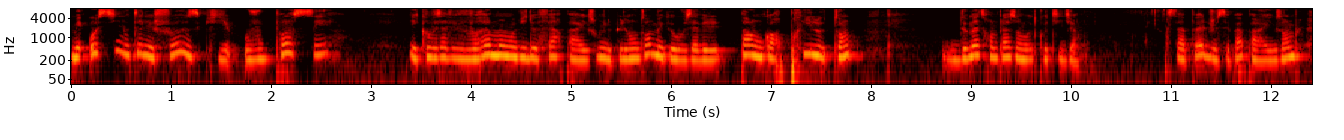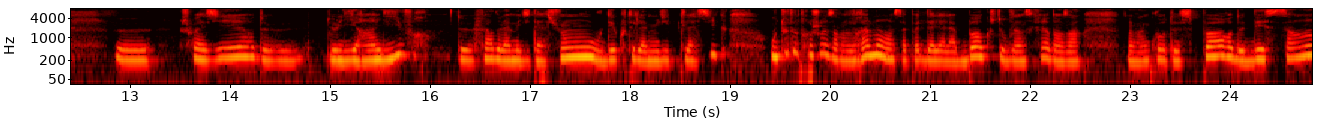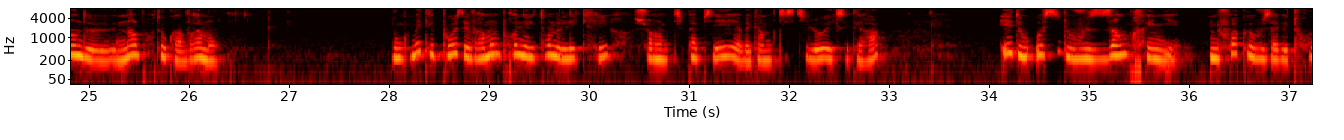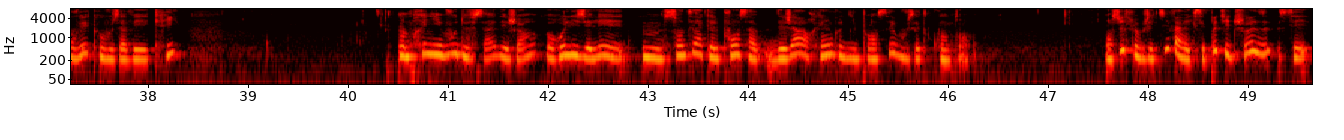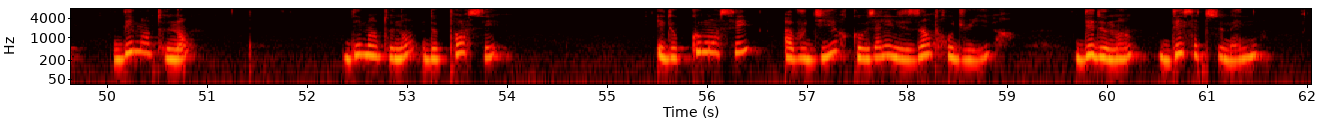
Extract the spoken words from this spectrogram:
mais aussi noter les choses qui vous pensez et que vous avez vraiment envie de faire par exemple depuis longtemps, mais que vous n'avez pas encore pris le temps de mettre en place dans votre quotidien. Ça peut être, je sais pas, par exemple, euh, choisir de, de lire un livre de faire de la méditation ou d'écouter de la musique classique ou toute autre chose. Hein. Vraiment, ça peut être d'aller à la boxe, de vous inscrire dans un, dans un cours de sport, de dessin, de n'importe quoi, vraiment. Donc mettez pause et vraiment prenez le temps de l'écrire sur un petit papier avec un petit stylo, etc. Et de, aussi de vous imprégner. Une fois que vous avez trouvé, que vous avez écrit, Imprégnez-vous de ça déjà, relisez-les hum, sentez à quel point ça, déjà rien que d'y penser, vous êtes content. Ensuite, l'objectif avec ces petites choses, c'est dès maintenant, dès maintenant, de penser et de commencer à vous dire que vous allez les introduire dès demain, dès cette semaine,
